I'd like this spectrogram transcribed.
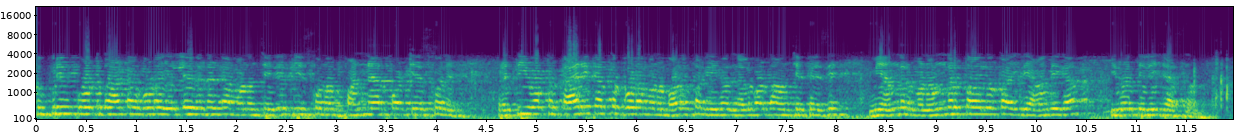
సుప్రీంకోర్టు దాకా కూడా వెళ్ళే విధంగా మనం చర్య తీసుకొని ఒక ఫండ్ ఏర్పాటు చేసుకొని ప్రతి ఒక్క కార్యకర్త కూడా మనం భరోసాగా ఈరోజు నిలబడదామని చెప్పేసి మీ అందరు మనందరి తాలూకా ఇది హామీగా ఈరోజు తెలియజేస్తున్నాం.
